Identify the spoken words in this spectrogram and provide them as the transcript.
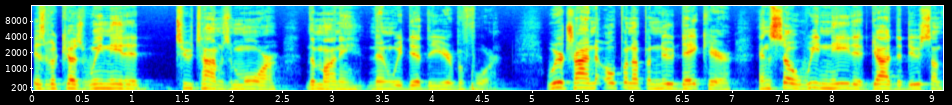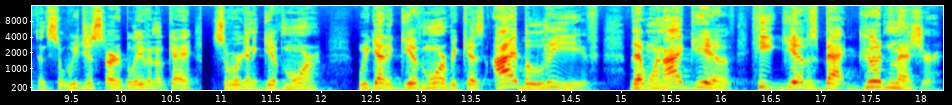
Is because we needed two times more the money than we did the year before. We were trying to open up a new daycare, and so we needed God to do something. So we just started believing, okay, so we're going to give more. We got to give more because I believe that when I give, He gives back good measure,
